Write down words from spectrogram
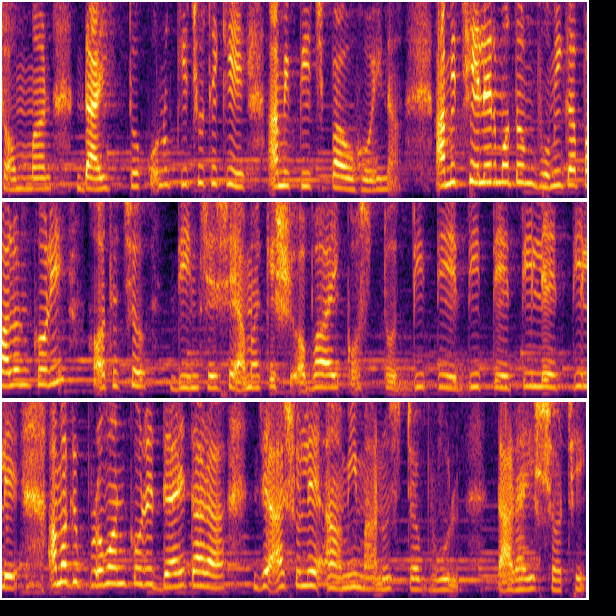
সম্মান, দায়িত্ব কোনো কিছু থেকে আমি পিছপাও হই না। আমি ছেলের মতন ভূমিকা পালন করি, অথচ দিন শেষে আমাকে সবাই কষ্ট দিতে দিতে, তিলে তিলে আমাকে প্রমাণ করে দেয় তারা যে আসলে আমি মানুষটা ভুল, তারাই সঠিক।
